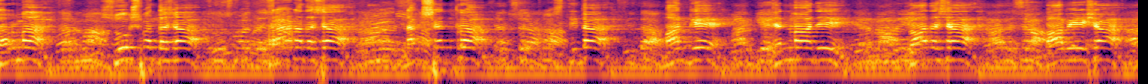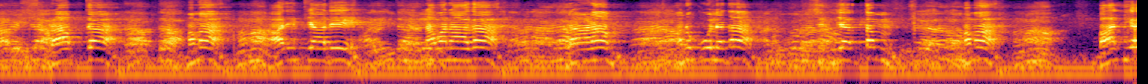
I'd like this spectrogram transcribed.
ಸರ್ಮ ಸೂಕ್ಷ್ಮದಶ ಪ್ರಾಣದಶ ನಕ್ಷತ್ರ ಸ್ಥಿತ ಮಾರ್ಗೆ ಜನ್ಮಾದಿ ದ್ವಾದಶ ಭಾವೇಶ ಪ್ರಾಪ್ತ ಮಮ ಆದಿತ್ಯಾದಿ ನವನಾಗ ಪ್ರಾಣಂ ಅನುಕೂಲತ ಸಿದ್ಧ್ಯರ್ಥಂ ಮಮ ಬಾಲ್ಯ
